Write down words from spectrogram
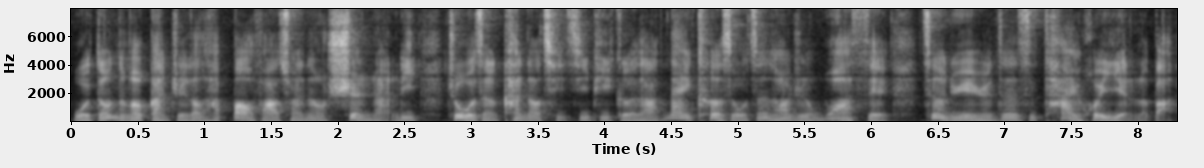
我都能够感觉到他爆发出来那种渲染力，就我整个看到起鸡皮疙瘩那一刻的时候，我真的突然觉得哇塞，这个女演员真的是太会演了吧！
